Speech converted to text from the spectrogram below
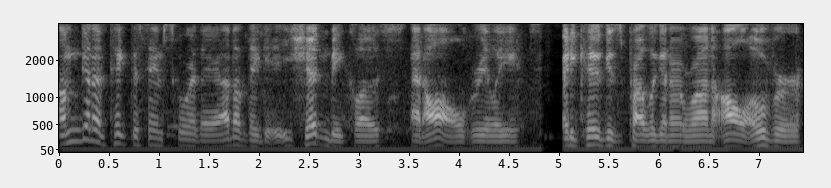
I'm gonna pick the same score there. I don't think it, it shouldn't be close at all. Really, Eddie Cook is probably gonna run all over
